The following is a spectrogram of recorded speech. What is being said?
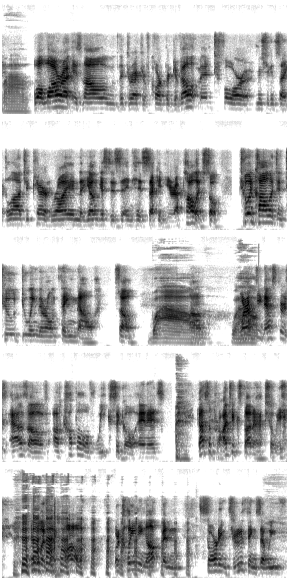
Wow. Well, Laura is now the director of corporate development for Michigan Psychologic Care, and Ryan, the youngest, is in his second year at college. So two in college and two doing their own thing now. So wow. Um, Wow. We're empty nesters as of a couple of weeks ago, and it's got some projects done actually. it was like, wow, we're cleaning up and sorting through things that we've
